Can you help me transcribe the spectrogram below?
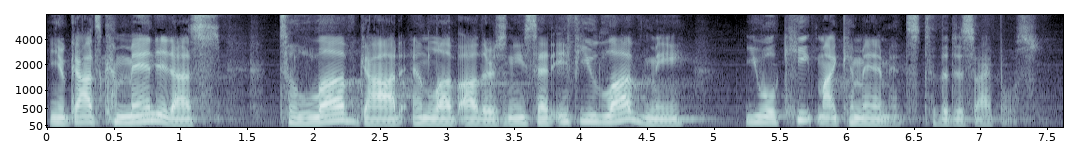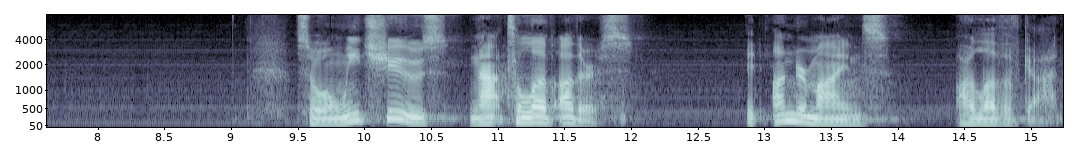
You know, God's commanded us to love God and love others. And He said, If you love me, you will keep my commandments to the disciples. So when we choose not to love others, it undermines our love of God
